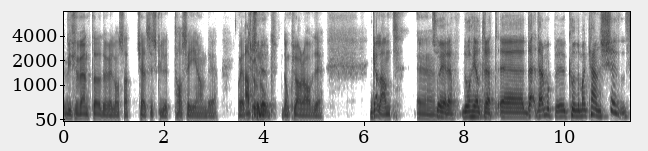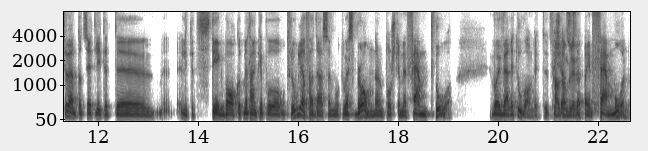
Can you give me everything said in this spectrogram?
vi förväntade väl oss att Chelsea skulle ta sig igenom det. Och jag Absolut. tror de klarar av det galant. Eh, Så är det, du har helt rätt. Eh, däremot eh, kunde man kanske förväntat sig ett litet, litet steg bakåt med tanke på otroliga fadäser mot West Brom när de torskade med 5-2. Det var ju väldigt ovanligt för ja, Chelsea att släppa in fem mål.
